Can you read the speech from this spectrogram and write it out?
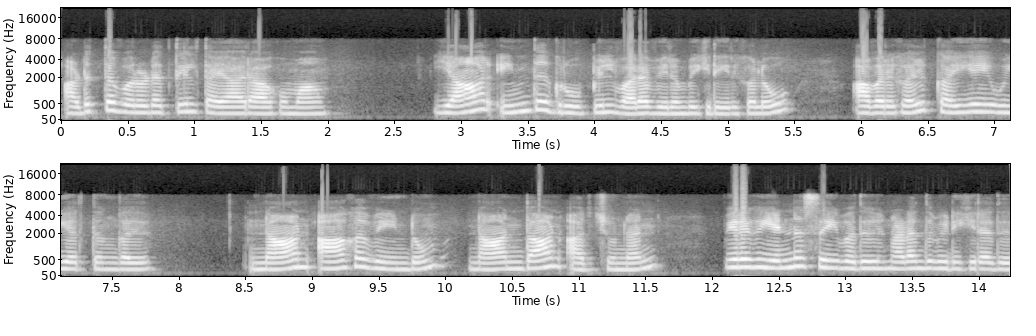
அடுத்த வருடத்தில் தயாராகுமா? யார் இந்த குரூப்பில் வர விரும்புகிறீர்களோ அவர்கள் கையை உயர்த்துங்கள். நான் ஆக வேண்டும் நான் தான் அர்ஜுனன். பிறகு என்ன செய்வது? நடந்துவிடுகிறது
